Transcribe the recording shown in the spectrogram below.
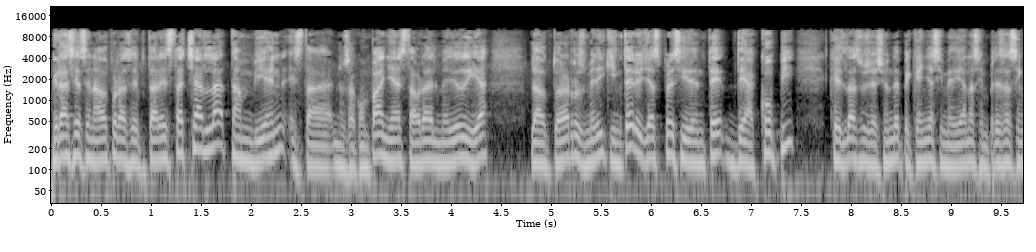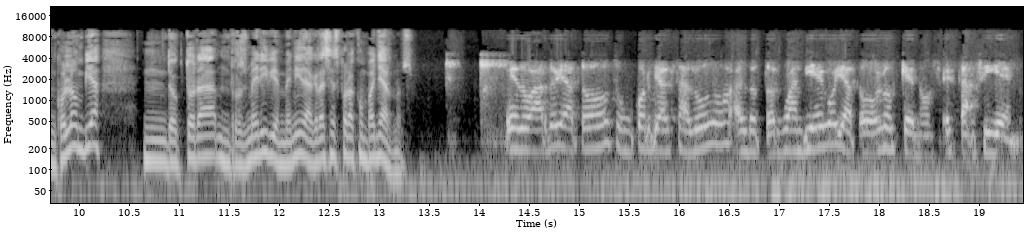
Gracias, senador, por aceptar esta charla. También está, nos acompaña a esta hora del mediodía la doctora Rosemary Quintero. Ella es presidente de ACOPI, que es la Asociación de Pequeñas y Medianas Empresas en Colombia. Mm, doctora Rosemary, bienvenida. Gracias por acompañarnos. Eduardo y a todos un cordial saludo al doctor Juan Diego y a todos los que nos están siguiendo.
